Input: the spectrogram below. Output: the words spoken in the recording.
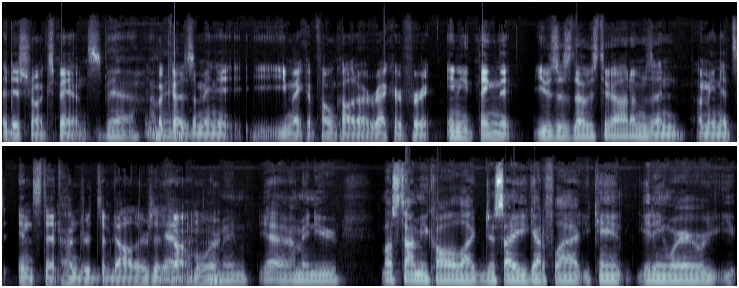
additional expense. Yeah, I mean, because I mean, it, you make a phone call to a wrecker for anything that uses those two items, and I mean, it's instant hundreds of dollars, if yeah, not more. I mean, yeah, I mean, you most of the time you call like just say you got a flat, you can't get anywhere, or you,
